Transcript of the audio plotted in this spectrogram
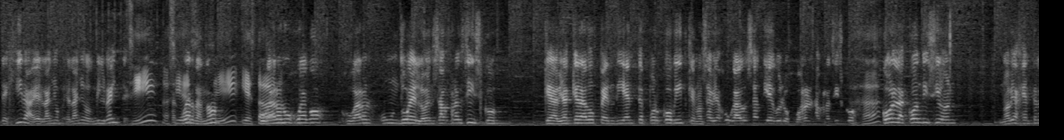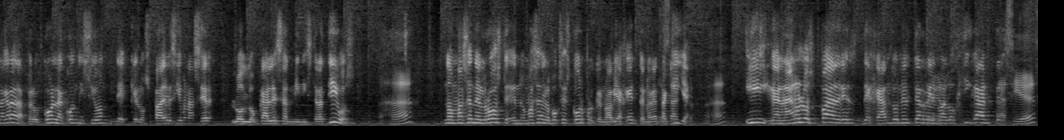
de gira el año, el año 2020. Sí, así ¿Se acuerdan, es. no? Sí, y estaba Jugaron un juego, jugaron un duelo en San Francisco que había quedado pendiente por COVID, que no se había jugado en San Diego y lo jugaron en San Francisco Ajá. con la condición, no había gente en la grada, pero con la condición de que los padres iban a ser los locales administrativos. Ajá. Nomás en el roster, nomás en el box score porque no había gente, no había exacto, taquilla. Ajá. Y ganaron los padres dejando en el terreno a los gigantes Así es.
